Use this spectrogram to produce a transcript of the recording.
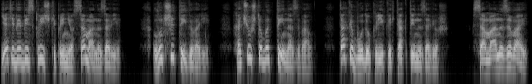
Я тебе без клички принес, сама назови. Лучше ты говори. Хочу, чтобы ты назвал. Так и буду кликать, как ты назовешь. Сама называй.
